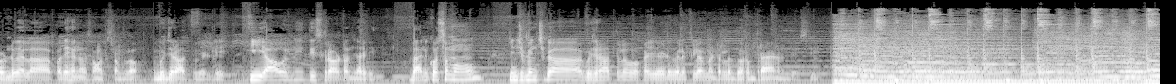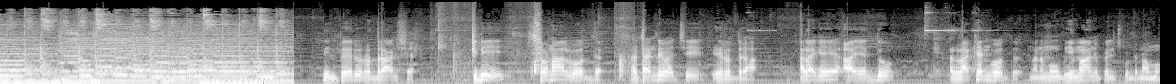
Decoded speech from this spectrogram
రెండు వేల పదిహేనవ సంవత్సరంలో గుజరాత్ వెళ్ళి ఈ ఆవుల్ని తీసుకురావడం జరిగింది. దానికోసము ఇంచుమించుగా గుజరాత్లో ఒక ఏడు వేల కిలోమీటర్ల దూరం ప్రయాణం చేసి దీని పేరు రుద్రాంశ. ఇది సోనాల్ ఓద్ తండ్రి వచ్చి ఈ రుద్ర. అలాగే ఆ ఎద్దు లకెన్ బోద్ మనము భీమా అని పిలుచుకుంటున్నాము.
